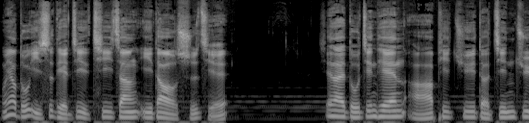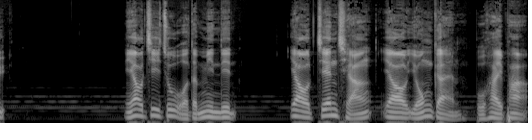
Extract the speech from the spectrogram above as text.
我们要读以斯帖记七章一到十节。先来读今天 RPG 的金句：你要记住我的命令，要坚强，要勇敢，不害怕，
